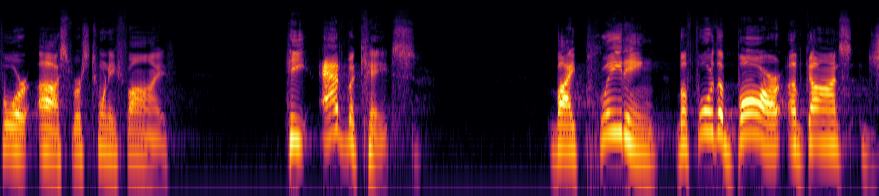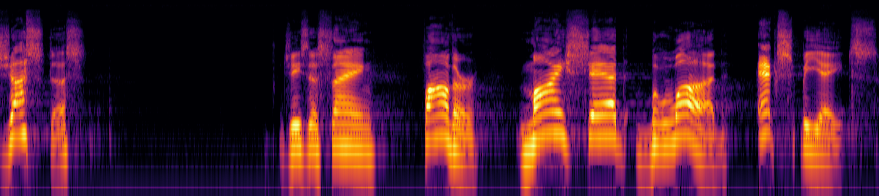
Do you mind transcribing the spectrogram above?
for us. Verse 25. He advocates by pleading before the bar of God's justice, Jesus saying, Father, my shed blood expiates,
